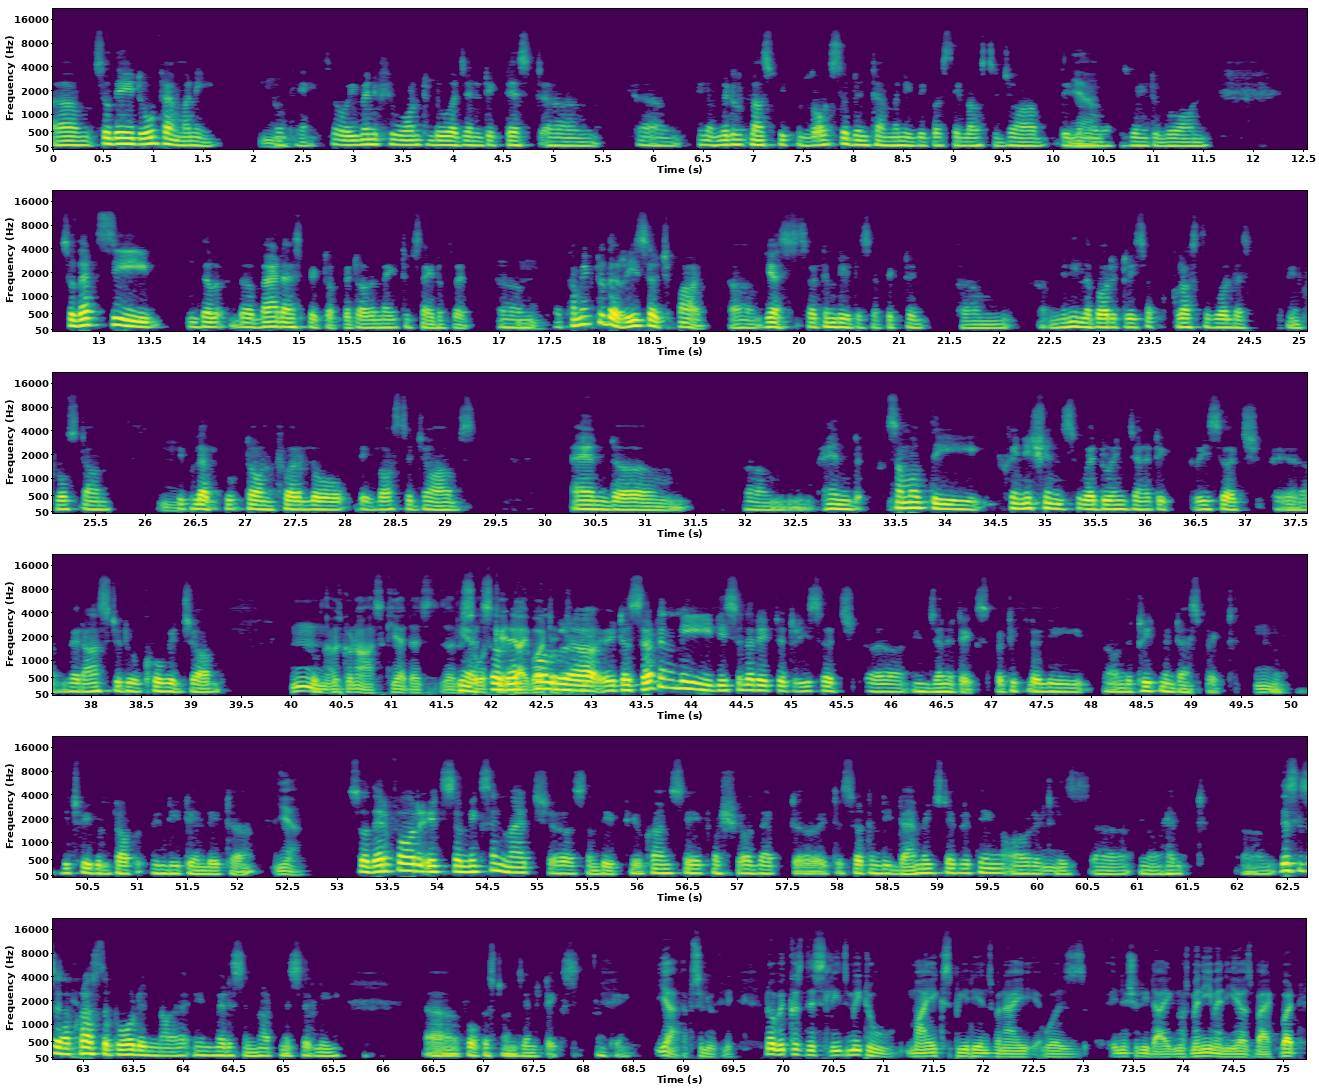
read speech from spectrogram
so they don't have money. Mm. Okay, so even if you want to do a genetic test, um, um, you know, middle class people also didn't have money because they lost a job. They didn't know what was going to go on. So that's the the the bad aspect of it, or the negative side of it. Um, mm. Coming to the research part, um, yes, certainly it has affected. Um, many laboratories across the world has been closed down. Mm. People have put on furlough. They've lost their jobs, and um, um, and some of the clinicians who were doing genetic research uh, were asked to do a COVID job. Mm, I was going to ask, yeah, does the resource yeah, so get diverted? Uh, it has certainly decelerated research uh, in genetics, particularly on the treatment aspect, mm. which we will talk in detail later. Yeah. So therefore, it's a mix and match, uh, Sandeep. You can't say for sure that uh, it has certainly damaged everything or it mm. has, uh, you know, helped um, this is across the board in uh, in medicine, not necessarily uh, focused on genetics. Okay. Yeah, absolutely. No, because this leads me to my experience when I was initially diagnosed many many years back. But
